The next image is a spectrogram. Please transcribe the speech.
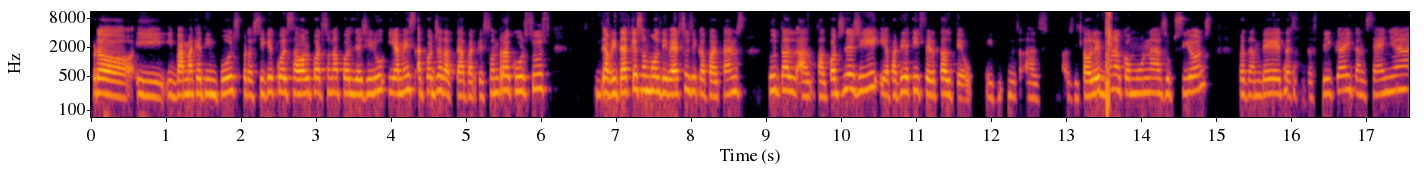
però, i, i va amb aquest impuls, però sí que qualsevol persona pot llegir-ho i a més et pots adaptar perquè són recursos de veritat que són molt diversos i que per tant tu te'l te pots llegir i a partir d'aquí fer-te el teu. I el, el taulet dona com unes opcions però també t'explica i t'ensenya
